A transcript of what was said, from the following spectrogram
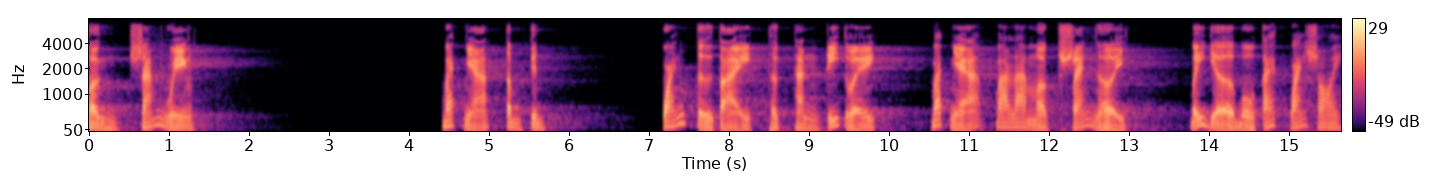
Phần sám nguyện. Bát Nhã Tâm Kinh. Quán tự tại thực hành trí tuệ. Bát Nhã Ba La Mật sáng ngời. Bấy giờ Bồ Tát quán soi,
